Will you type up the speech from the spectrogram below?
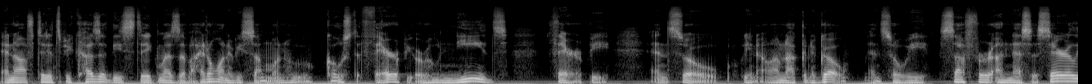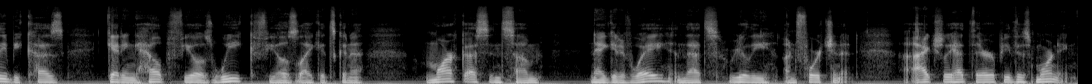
And often it's because of these stigmas of I don't want to be someone who goes to therapy or who needs therapy. And so, you know, I'm not going to go. And so we suffer unnecessarily because getting help feels weak, feels like it's going to mark us in some negative way. And that's really unfortunate. I actually had therapy this morning.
